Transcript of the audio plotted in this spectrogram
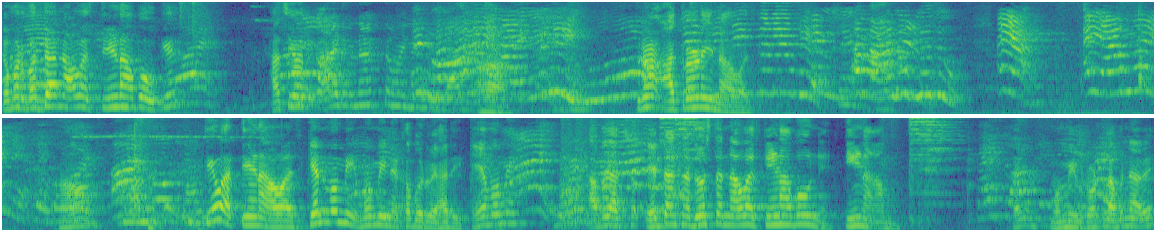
તમારે બધાનો અવાજ તીણા બહુ કે? સાચી વાત? ને હા. ત્રણ આ ત્રણેયના અવાજ. હા? કેવા તીણા અવાજ? કેમ મમ્મી? મમ્મીને ખબર હોય હારી. હે મમ્મી? આ બધા હેતાંશના દોસ્તરના અવાજ તીણા બહુ ને તીણા આમ. મમ્મી રોટલા બનાવે.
